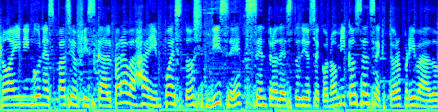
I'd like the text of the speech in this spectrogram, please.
No hay ningún espacio fiscal para bajar impuestos, dice Centro de Estudios Económicos del Sector Privado.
